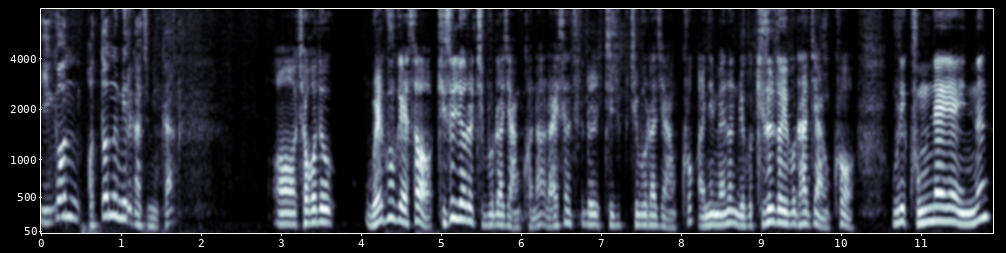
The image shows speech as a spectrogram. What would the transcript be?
이건 어떤 의미를 가집니까? 어, 적어도 외국에서 기술료를 지불하지 않거나 라이센스를 지- 지불하지 않고 아니면은 외국 기술 도입을 하지 않고 우리 국내에 있는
